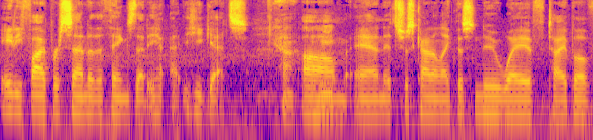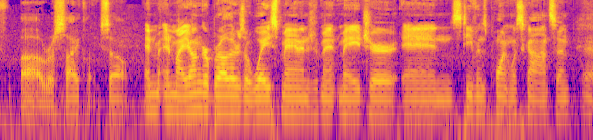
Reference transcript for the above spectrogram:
eighty five percent of the things that he he gets. Yeah. Um, and it's just kind of like this new wave type of uh, recycling. So And, and my younger brother's a waste management major in Stevens Point, Wisconsin. yeah,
